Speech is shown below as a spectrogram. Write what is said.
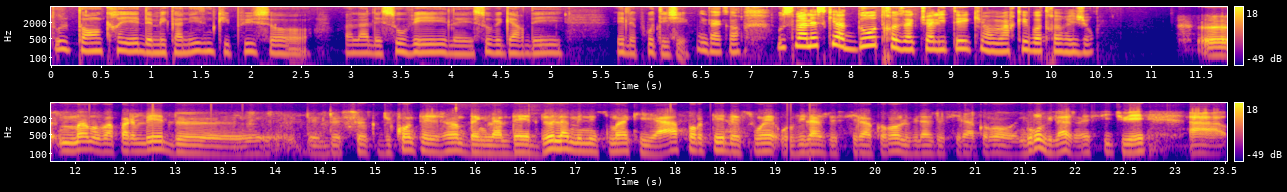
tout, le temps créer des mécanismes qui puissent euh, voilà, les sauver, les sauvegarder et les protéger. D'accord. Ousmane, est-ce qu'il y a d'autres actualités qui ont marqué votre région? Euh, Mam, on va parler de, de, ce, du contingent bangladais de l'aménagement qui a apporté des soins au village de Sirakoron. Le village de Sirakoron, un gros village hein, situé à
